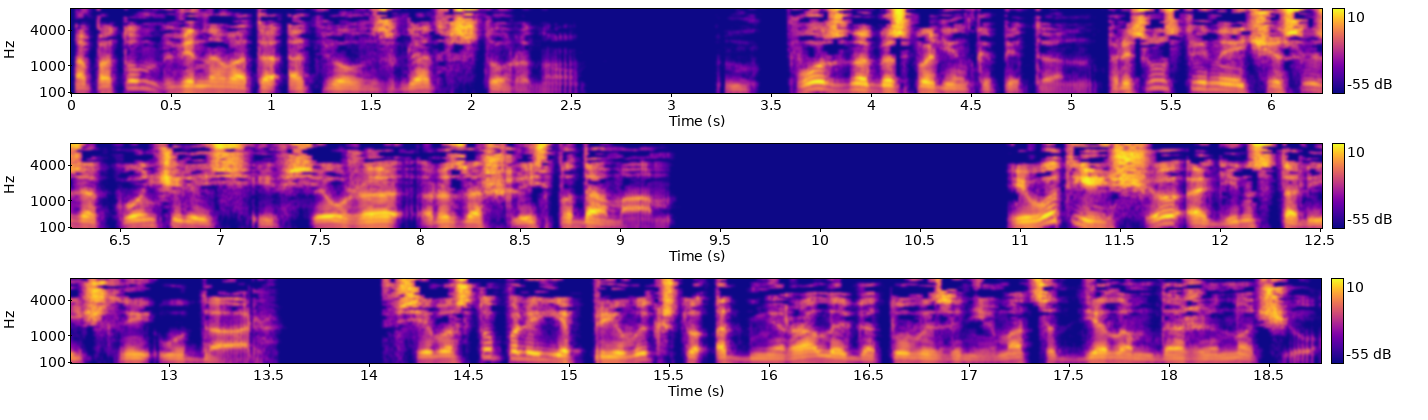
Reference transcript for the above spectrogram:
а потом виновато отвел взгляд в сторону. — Поздно, господин капитан. Присутственные часы закончились, и все уже разошлись по домам. И вот еще один столичный удар. В Севастополе я привык, что адмиралы готовы заниматься делом даже ночью.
